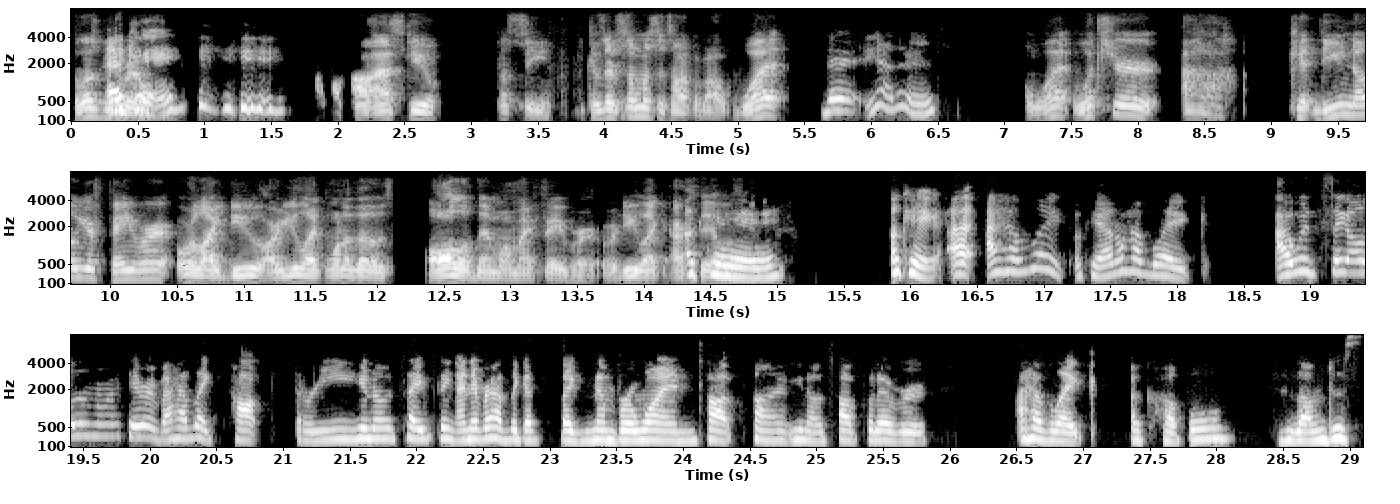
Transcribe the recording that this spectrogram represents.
So let's be real. Okay. I'll ask you. Let's see, because there's so much to talk about. What there yeah, there is. what what's your ah? Can, do you know your favorite or like do you are you like one of those? All of them are my favorite, or do you like actually Okay. Okay, I I have like okay, I don't have like I would say all of them are my favorite, but I have like top 3, you know, type thing. I never have like a like number 1 top time, you know, top whatever. I have like a couple because I'm just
